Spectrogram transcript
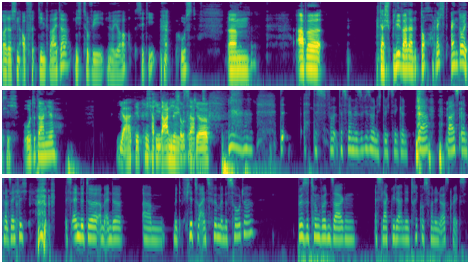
oder sind auch verdient weiter. Nicht so wie New York City. Hust. Ähm, aber das Spiel war dann doch recht eindeutig, oder Daniel? Ja, definitiv. Ich hab Daniel Minnesota gesagt. Ja, Das, das werden wir sowieso nicht durchziehen können. Ja, war es dann tatsächlich. Es endete am Ende ähm, mit 4 zu 1 für Minnesota. Böse Zungen würden sagen, es lag wieder an den Trikots von den Earthquakes.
